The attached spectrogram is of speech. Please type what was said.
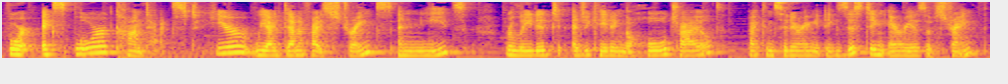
for explore context, here we identify strengths and needs related to educating the whole child by considering existing areas of strength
